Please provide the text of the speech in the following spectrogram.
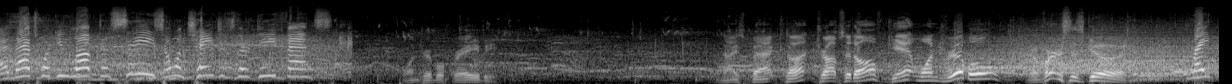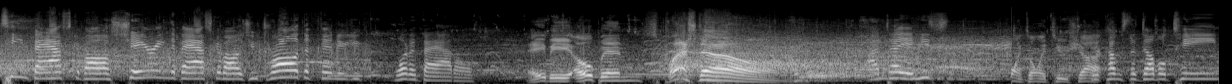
And that's what you love to see. Someone changes their defense. One dribble for AB. Nice back cut, drops it off. Gant one dribble. Reverse is good. Great team basketball, sharing the basketball. As you draw a defender, you what a battle. AB open, splash down. I tell you, he's points only two shots. Here comes the double team.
